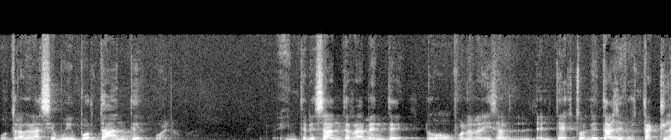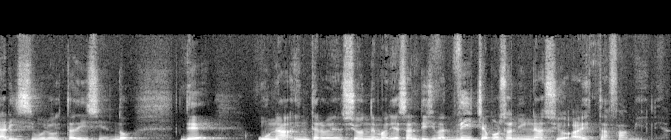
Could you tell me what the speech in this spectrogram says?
otra gracia muy importante. Bueno, interesante realmente, no vamos a poner a analizar el texto al detalle, pero está clarísimo lo que está diciendo de una intervención de María Santísima dicha por San Ignacio a esta familia.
